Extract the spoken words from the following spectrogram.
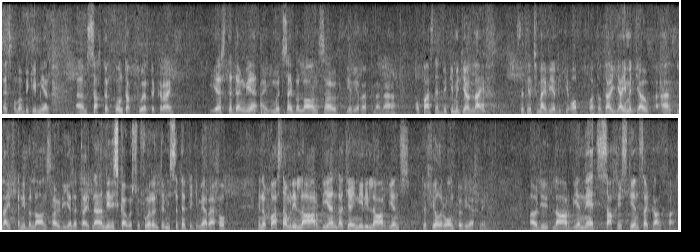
is om 'n bietjie meer ehm um, sagter kontak voor te kry. Die eerste ding weer, hy moet sy balans hou deur die ritme, né? Oppas net bietjie met jou lyf. Sit net vir my weer 'n bietjie op want onthou jy met jou uh, lyf in die balans hou die hele tyd, né? Nie die skouers so vorentoe nie, sit net bietjie meer regop. En oppas nou met die laarbeen dat jy nie die laarbeen te veel rond beweeg nie. Hou die laarbeen net saggies teen sy kant vas.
